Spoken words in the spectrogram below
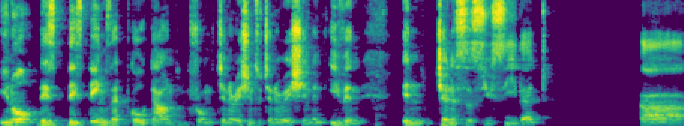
you know, there's there's things that go down from generation to generation, and even in Genesis, you see that uh,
